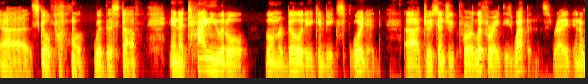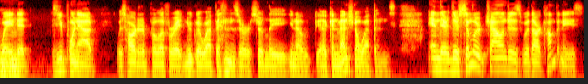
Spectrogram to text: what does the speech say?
uh, skillful with this stuff. in a tiny little vulnerability can be exploited uh, to essentially proliferate these weapons, right? In a way mm-hmm. that, as you point out, was harder to proliferate nuclear weapons or certainly, you know, uh, conventional weapons. And there, there's similar challenges with our companies,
